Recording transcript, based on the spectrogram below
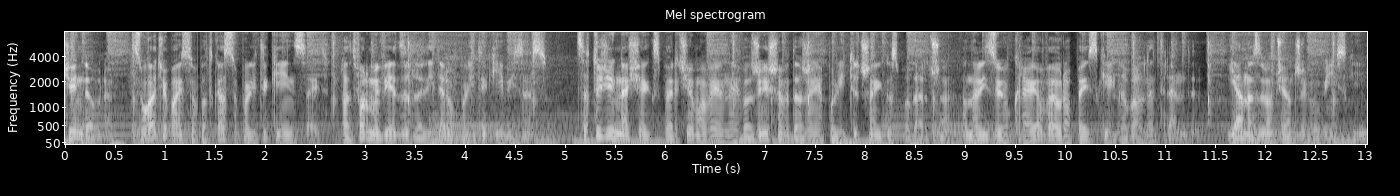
Dzień dobry. Słuchacie Państwo podcastu Polityki Insight, platformy wiedzy dla liderów polityki i biznesu. Co tydzień nasi eksperci omawiają najważniejsze wydarzenia polityczne i gospodarcze, analizują krajowe, europejskie i globalne trendy. Ja nazywam się Andrzej Bobiński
